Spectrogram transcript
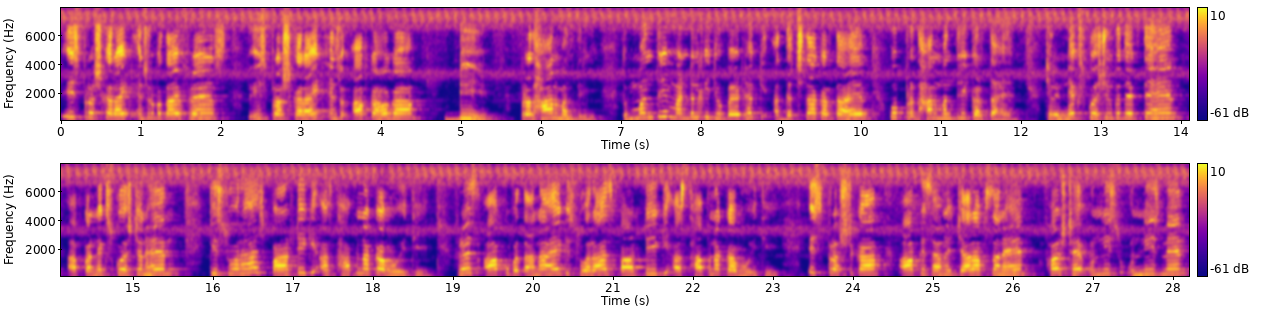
तो इस प्रश्न का राइट आंसर बताए फ्रेंड्स तो इस प्रश्न का राइट आंसर आपका होगा डी प्रधानमंत्री। तो मंत्रिमंडल की जो बैठक की अध्यक्षता करता है, वो प्रधानमंत्री करता है। चलिए नेक्स्ट क्वेश्चन को देखते हैं। आपका नेक्स्ट क्वेश्चन है कि स्वराज पार्टी की स्थापना कब हुई थी? फ्रेंड्स, आपको बताना है कि स्वराज पार्टी की स्थापना कब हुई थी। इस प्रश्न का आपके सामने चार ऑप्शन है। फ़र्स्ट है 1919 में,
